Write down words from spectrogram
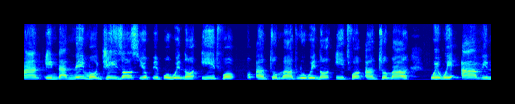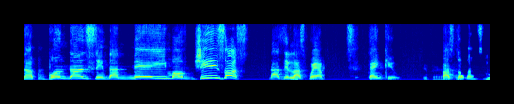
And in the name of Jesus, you people will not eat from hand to mouth. We will not eat from hand to mouth. We will have in abundance in the name of Jesus. That's the last prayer. Thank you. Pastor Matthew.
